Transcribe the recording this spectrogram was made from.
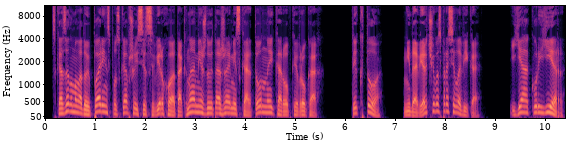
— сказал молодой парень, спускавшийся сверху от окна между этажами с картонной коробкой в руках. «Ты кто?» — недоверчиво спросила Вика. «Я курьер»,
